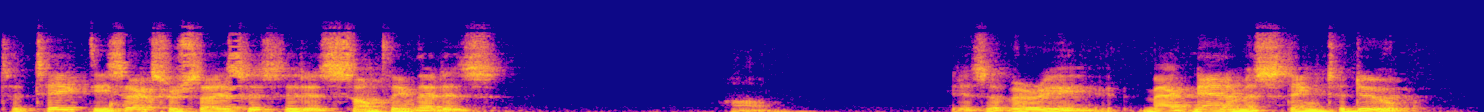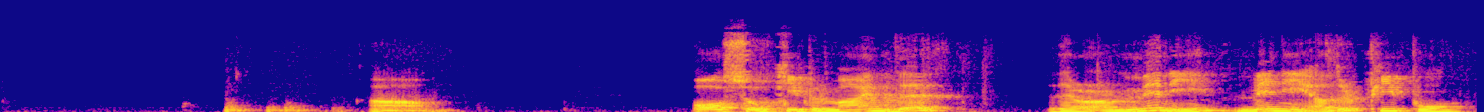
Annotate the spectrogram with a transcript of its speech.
to take these exercises. It is something that is um, it is a very magnanimous thing to do. Um, also, keep in mind that there are many, many other people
